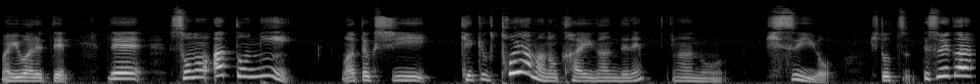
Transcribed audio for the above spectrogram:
まあ、言われて、で、その後に、私、結局富山の海岸でね、あの、翡翠を一つ。で、それから、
